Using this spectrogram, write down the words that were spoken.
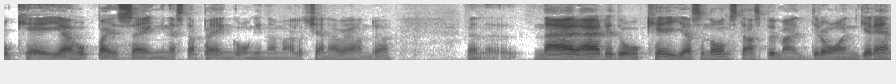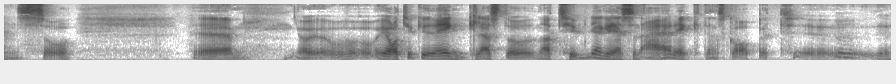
okej att hoppa i säng nästan på en gång innan man lärt känna varandra. Men eh, när är det då okej? Alltså någonstans behöver man dra en gräns. Och, eh, jag tycker det enklaste och naturliga gränsen är äktenskapet. Eh, det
